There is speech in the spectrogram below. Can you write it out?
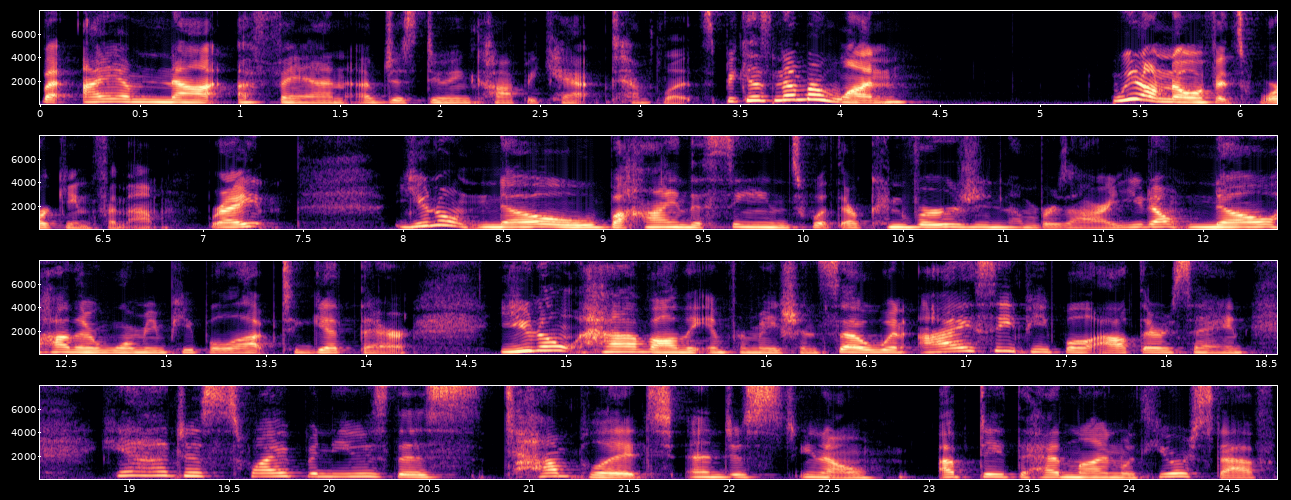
But I am not a fan of just doing copycat templates because number one, we don't know if it's working for them, right? You don't know behind the scenes what their conversion numbers are. You don't know how they're warming people up to get there. You don't have all the information. So when I see people out there saying, yeah, just swipe and use this template and just, you know, update the headline with your stuff.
